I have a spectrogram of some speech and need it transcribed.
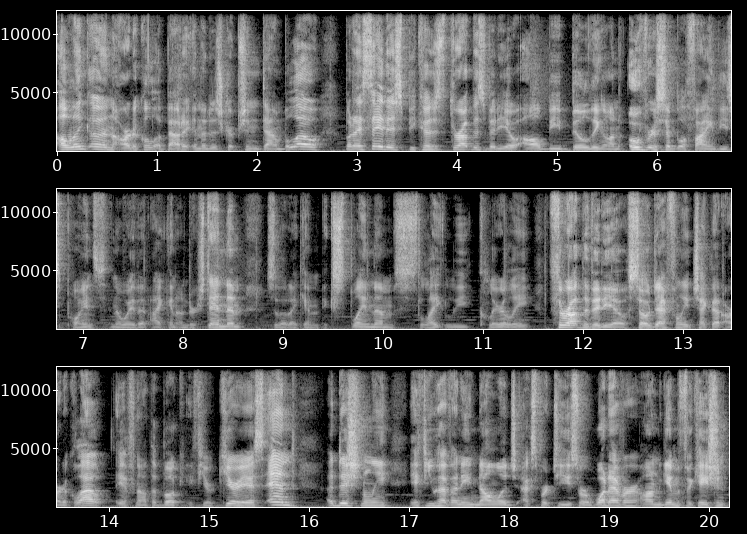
I'll link an article about it in the description down below, but I say this because throughout this video I'll be building on oversimplifying these points in a way that I can understand them so that I can explain them slightly clearly throughout the video, so definitely check that article out, if not the book if you're curious, and Additionally, if you have any knowledge, expertise, or whatever on gamification,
